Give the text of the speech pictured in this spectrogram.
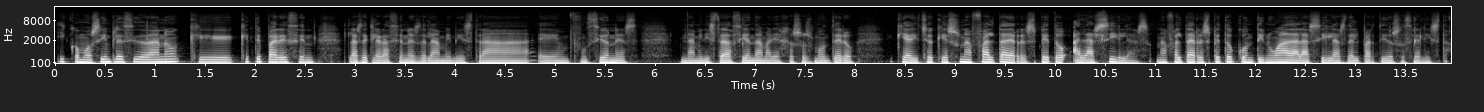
Y como simple ciudadano, ¿qué, ¿qué, te parecen las declaraciones de la ministra en funciones, la ministra de Hacienda, María Jesús Montero, que ha dicho que es una falta de respeto a las siglas, una falta de respeto continuada a las siglas del Partido Socialista?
